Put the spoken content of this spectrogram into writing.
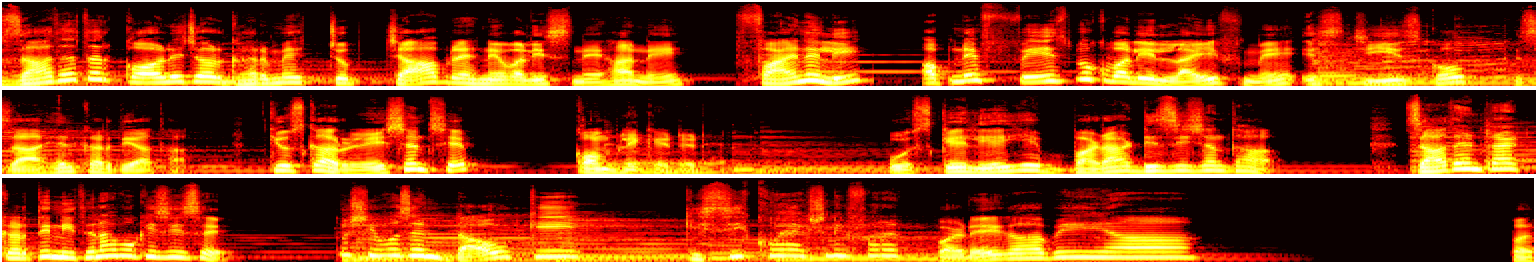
ज़्यादातर कॉलेज और घर में चुपचाप रहने वाली स्नेहा ने फाइनली अपने फेसबुक वाली लाइफ में इस चीज़ को ज़ाहिर कर दिया था कि उसका रिलेशनशिप कॉम्प्लिकेटेड है। उसके लिए ये बड़ा डिसीज़न था। ज़्यादा इंटरेक्ट करती नहीं थी ना वो किसी से? तो शी वॉज़ इन डाउट कि किसी को एक्चुअली फ़र्क पड़ेगा भी या? पर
